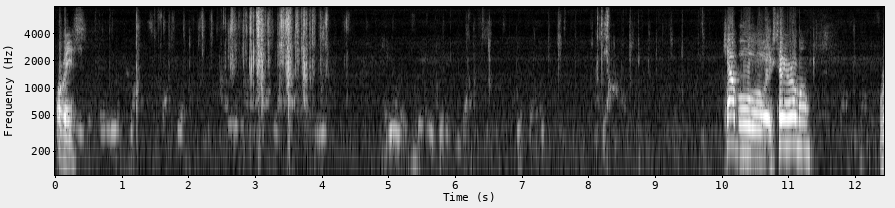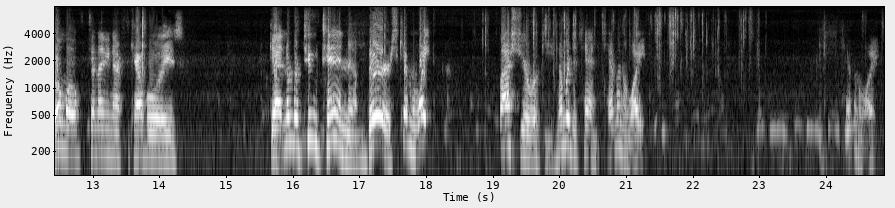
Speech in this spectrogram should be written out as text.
Or base. Cowboys, Tony Romo. Romo, 1099 for the Cowboys. Got number 210, Bears, Kevin White. Last year rookie. Number to 10, Kevin White. Kevin White.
